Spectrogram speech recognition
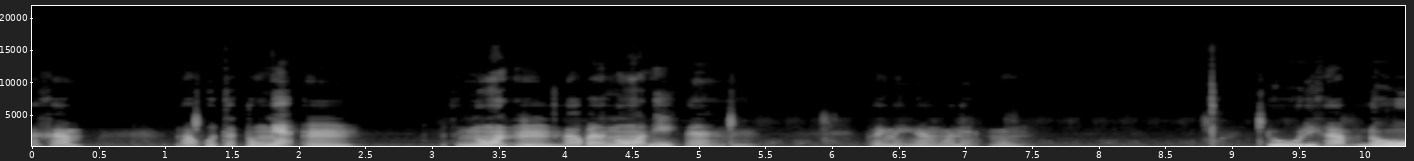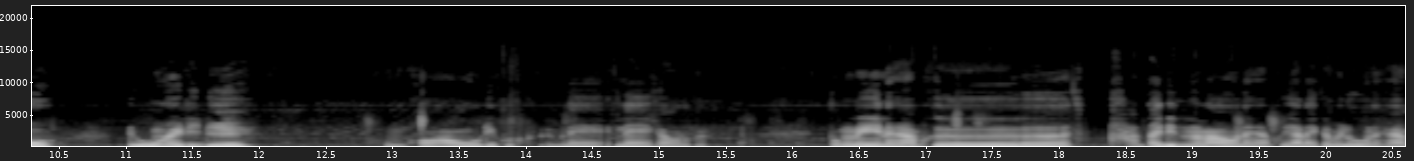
นะครับ เราขุดจากตรงเนี้ย อืมไปทางโน้น อืมแล้วไปทางโน้นอีกอะไปทางไหนบ้างวะเนี่ยงงดูดิครับ ดู ดูให้ดีๆ ผมขอเอาที่ขุดแร่แร่เก่าแล้วกัน รงนี้นะครับคือฐานใต้ดินของเรานะครับ เพื่ออะไรก็ไม่รู้นะครับ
